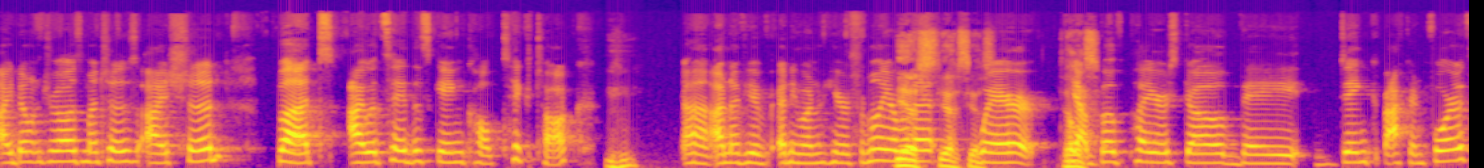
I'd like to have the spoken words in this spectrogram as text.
I don't drill as much as I should, but I would say this game called TikTok. Mhm. Uh, I don't know if you have anyone here familiar Yes, with it. yes, yes. Where Tell yeah, us. both players go, they dink back and forth.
